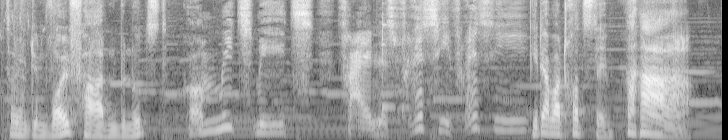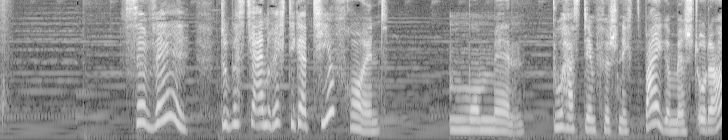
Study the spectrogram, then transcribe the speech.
Das habe ich mit dem Wollfaden benutzt. Komm mit, Mietz. Feines Fressi, Fressi. Geht aber trotzdem. Haha. Seville, du bist ja ein richtiger Tierfreund. Moment, du hast dem Fisch nichts beigemischt, oder?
